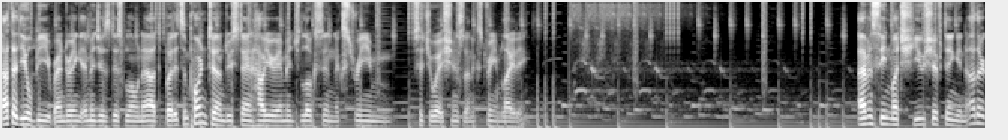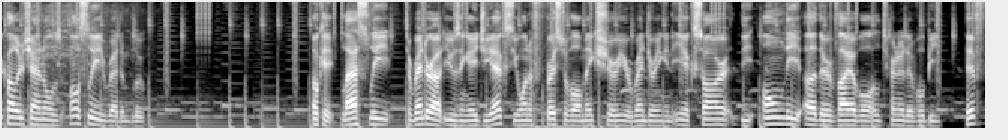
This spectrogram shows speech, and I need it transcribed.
Not that you'll be rendering images this blown out, but it's important to understand how your image looks in extreme situations and extreme lighting. I haven't seen much hue shifting in other color channels, mostly red and blue. Okay, lastly, to render out using AGX, you want to first of all make sure you're rendering in EXR. The only other viable alternative will be TIFF,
